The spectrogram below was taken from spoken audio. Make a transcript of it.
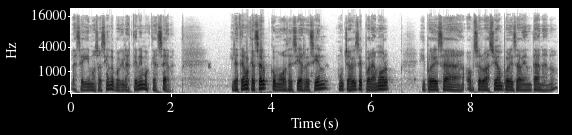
las seguimos haciendo porque las tenemos que hacer. Y las tenemos que hacer, como vos decías recién, muchas veces por amor y por esa observación, por esa ventana, ¿no?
